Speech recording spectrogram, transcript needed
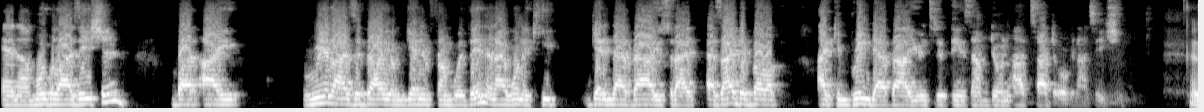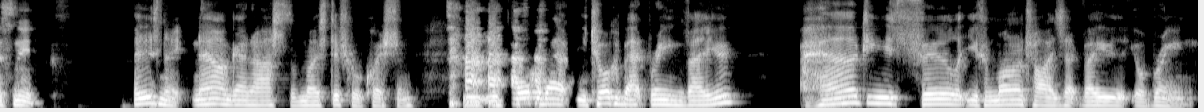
and uh, mobilization. But I realize the value I'm getting from within, and I want to keep getting that value so that I, as I develop, I can bring that value into the things I'm doing outside the organization. That's neat. It is neat. Now I'm going to ask the most difficult question. You, you, talk about you talk about bringing value. How do you feel that you can monetize that value that you're bringing?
